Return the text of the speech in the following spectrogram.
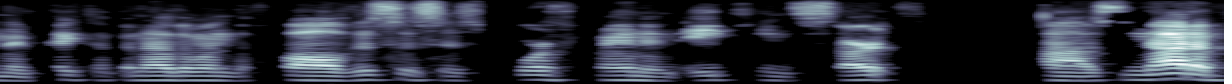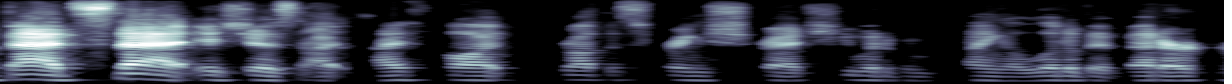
and then picked up another one in the fall. This is his fourth win in 18 starts. Uh, it's not a bad stat. It's just I, I thought throughout the spring stretch he would have been playing a little bit better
